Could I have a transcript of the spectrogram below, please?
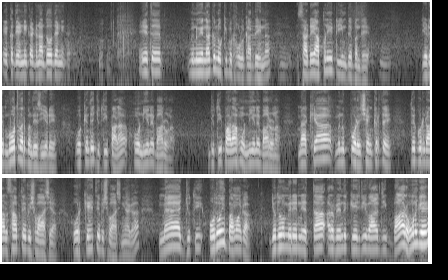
ਇੱਕ ਦਿਨ ਨਹੀਂ ਕੱਢਣਾ ਦੋ ਦਿਨ ਨਹੀਂ ਕੱਢਣਾ। ਇਹ ਤੇ ਮੈਨੂੰ ਇੰਨਾ ਕੁ ਲੋਕੀ ਮਖੌਲ ਕਰਦੇ ਸੀ ਨਾ ਸਾਡੇ ਆਪਣੀ ਟੀਮ ਦੇ ਬੰਦੇ ਜਿਹੜੇ ਮੋਤਵਰ ਬੰਦੇ ਸੀ ਜਿਹੜੇ ਉਹ ਕਹਿੰਦੇ ਜੁੱਤੀ ਪਾਲਾ ਹੁਣ ਨਹੀਂ ਇਹਨੇ ਬਾਹਰ ਆਉਣਾ। ਜੁੱਤੀ ਪਾਲਾ ਹੁਣ ਨਹੀਂ ਇਹਨੇ ਬਾਹਰ ਆਉਣਾ। ਮੈਂ ਆਖਿਆ ਮੈਨੂੰ ਭੋਲੇ ਸ਼ੰਕਰ ਤੇ ਤੇ ਗੁਰੂ ਨਾਨਕ ਸਾਹਿਬ ਤੇ ਵਿਸ਼ਵਾਸ ਆ। ਹੋਰ ਕਿਸੇ ਤੇ ਵਿਸ਼ਵਾਸ ਨਹੀਂ ਹੈਗਾ। ਮੈਂ ਜੁੱਤੀ ਉਦੋਂ ਹੀ ਪਾਵਾਂਗਾ, ਜਦੋਂ ਮੇਰੇ ਨੇਤਾ ਅਰਵਿੰਦ ਕੇਜਰੀਵਾਲ ਜੀ ਬਾਹਰ ਆਉਣਗੇ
